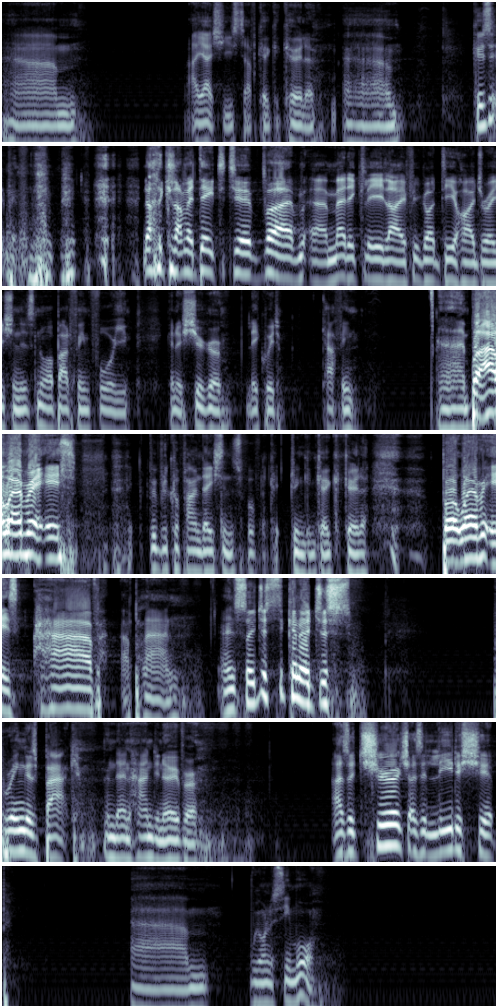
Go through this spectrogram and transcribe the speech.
Um, I actually used to have Coca Cola. Um, Cause it, not because I'm addicted to it, but uh, medically, like if you've got dehydration, it's not a bad thing for you. Kind of sugar, liquid, caffeine. Uh, but however it is, biblical foundations for drinking Coca Cola. But wherever it is, have a plan. And so just to kind of just bring us back and then handing over. As a church, as a leadership, um, we want to see more.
